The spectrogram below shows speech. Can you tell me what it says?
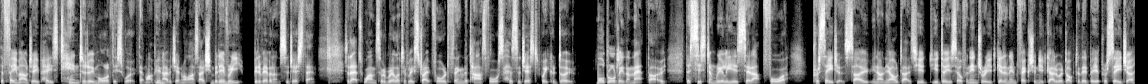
the female GPs tend to do more of this work. That might be mm. an overgeneralisation, but mm. every bit of evidence suggests that. So that's one sort of relatively straightforward thing the task force has suggested we could do. More broadly than that, though, the system really is set up for procedures. So, you know, in the old days, you'd, you'd do yourself an injury, you'd get an infection, you'd go to a doctor, there'd be a procedure,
